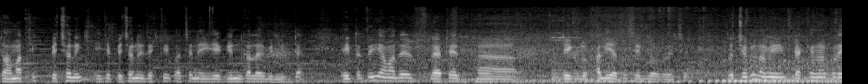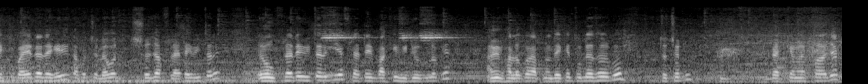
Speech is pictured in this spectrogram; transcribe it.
তো আমার ঠিক পেছনেই, এই যে পেছনে দেখতেই পাচ্ছেন, এই যে গ্রিন কালার বিল্ডিংটা, এইটাতেই আমাদের ফ্ল্যাটের যেগুলো খালি আছে সেগুলো রয়েছে। তো চলুন আমি ব্যাক ক্যামেরা করে একটু বাইরেটা দেখে দিই, তারপর চলে যাব সোজা ফ্ল্যাটের ভিতরে এবং ফ্ল্যাটের ভিতরে গিয়ে ফ্ল্যাটের বাকি ভিডিওগুলোকে আমি ভালো করে আপনাদেরকে তুলে ধরবো। তো চলুন ব্যাক ক্যামেরা করা যাক।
